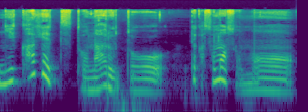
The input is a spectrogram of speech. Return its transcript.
う。2ヶ月となると、てかそもそも、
